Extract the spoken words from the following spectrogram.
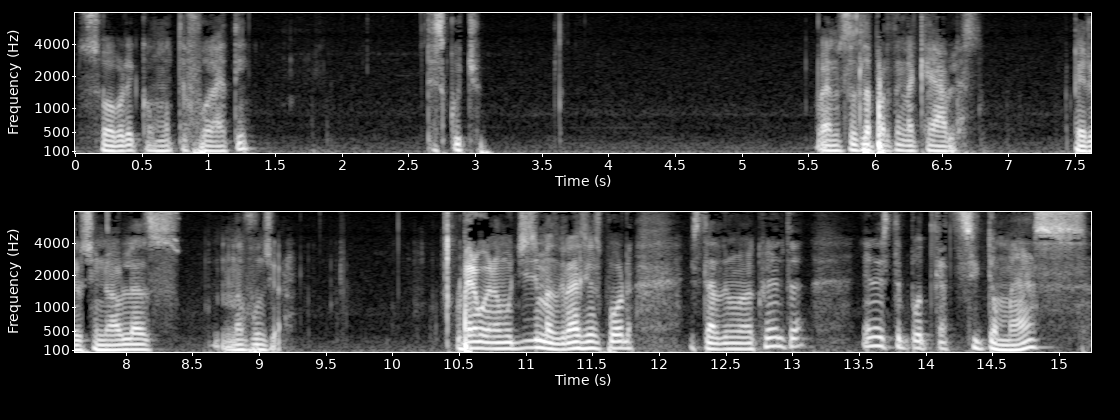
sobre cómo te fue a ti. Te escucho. Bueno, esta es la parte en la que hablas. Pero si no hablas, no funciona. Pero bueno, muchísimas gracias por estar de nueva cuenta en este podcastcito más.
